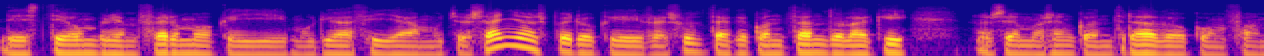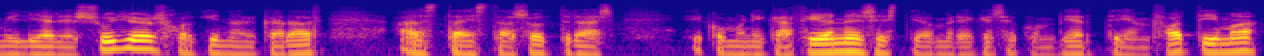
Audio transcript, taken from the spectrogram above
de este hombre enfermo que murió hace ya muchos años, pero que resulta que contándolo aquí nos hemos encontrado con familiares suyos, Joaquín Alcaraz, hasta estas otras eh, comunicaciones, este hombre que se convierte en Fátima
